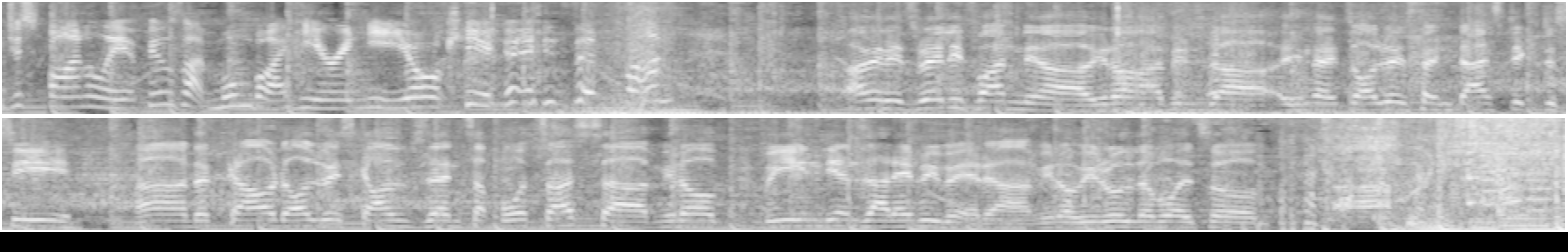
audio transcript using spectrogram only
And just finally, it feels like Mumbai here in New York. Is it fun? I mean, it's really fun. Uh, you know, I mean, uh, you know, it's always fantastic to see uh, the crowd always comes and supports us. Um, you know, we Indians are everywhere. Um, you know, we rule the world. So. Uh,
